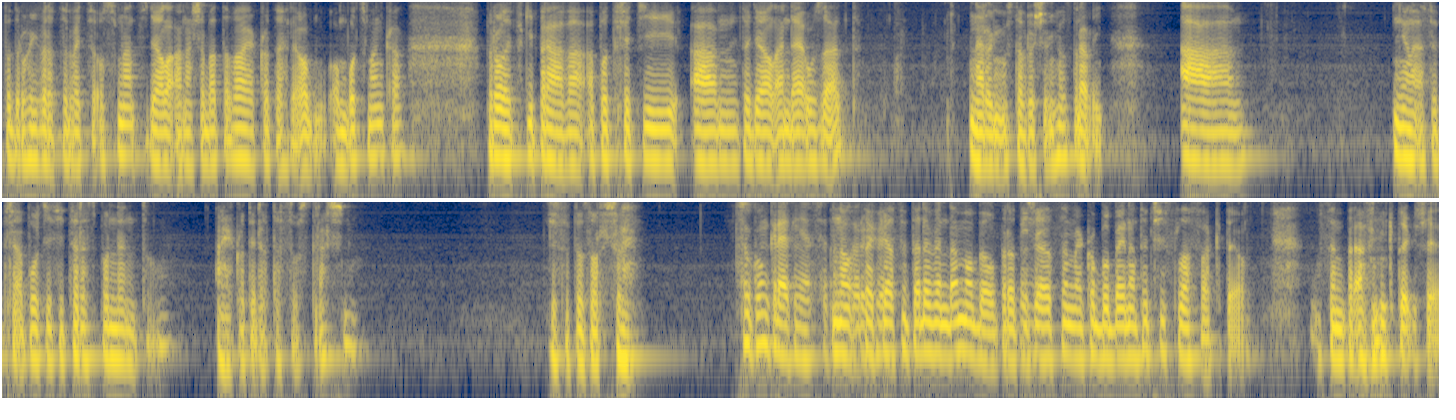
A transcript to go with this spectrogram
po druhý v roce 2018, co dělala Anna Šabatová jako tehdy ombudsmanka pro lidský práva a po třetí um, to dělal NDUZ, Národní ústav duševního zdraví. A měli asi třeba půl tisíce respondentů. A jako ty data jsou strašné. Že se to zhoršuje. Co konkrétně se to No, zhoršuje? tak já si tady vyndám mobil, protože já jsem jako blbej na ty čísla fakt, jo. Jsem právník, takže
